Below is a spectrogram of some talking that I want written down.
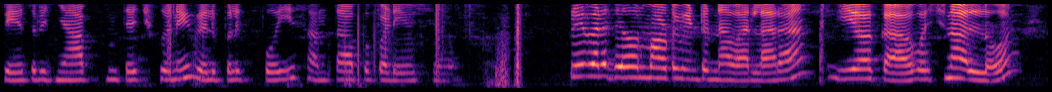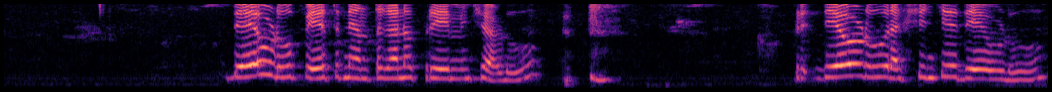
పేతురు జ్ఞాపకం తెచ్చుకొని వెలుపలికి పోయి సంతాపపడేసాను. ప్రియమైన దేవుని మాట వింటున్న వాళ్ళారా ఈ యొక్క వచనాల్లో దేవుడు పేతుని ఎంతగానో ప్రేమించాడు. దేవుడు రక్షించే దేవుడు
